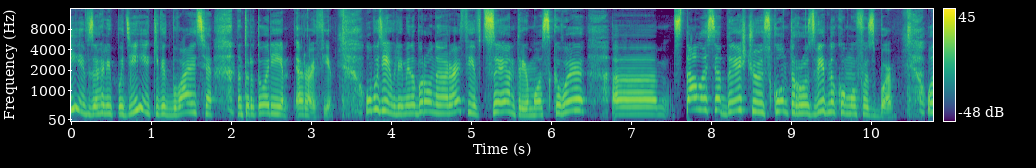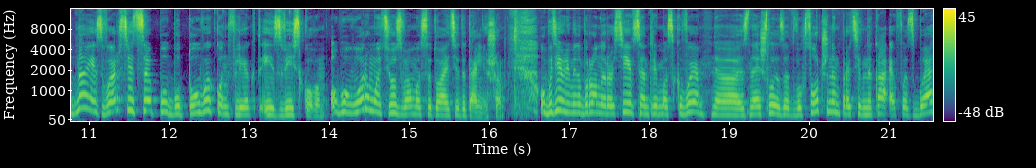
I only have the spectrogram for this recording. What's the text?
і взагалі події, які відбуваються на території РФ. У будівлі Міноборони РФ в центрі Москви е, сталося дещо з контррозвідником ФСБ. Одна із версій це побутовий конфлікт із військовим. Обговоримо цю з вами ситуацію детальніше. У будівлі Міноборони Росії в центрі Москви е, знайшли за двохсоченим працівника ФСБ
